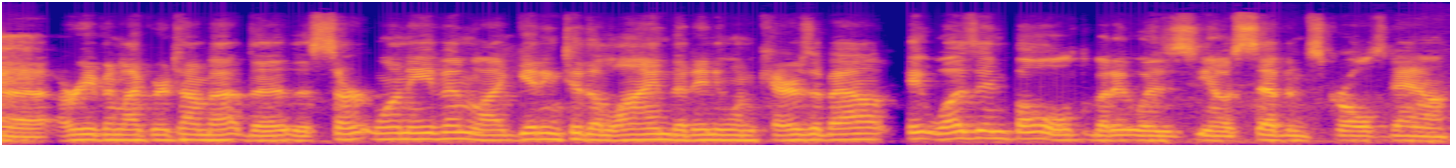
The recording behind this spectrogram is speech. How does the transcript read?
uh, or even like we were talking about the the cert one, even like getting to the line that anyone cares about. It was in bold, but it was you know seven scrolls down.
